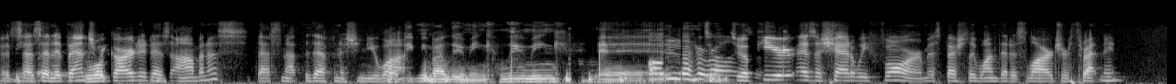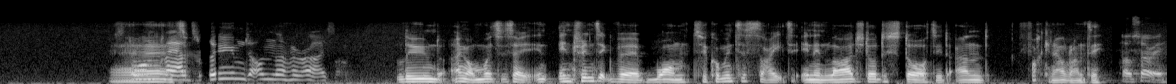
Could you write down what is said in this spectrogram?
It says an event You want- regarded as ominous. That's not the definition you want. What do you mean by looming? Looming. Uh, On the To, horizon. to appear as a shadowy form, especially one that is large or threatening. Storm uh, clouds loomed on the horizon. Loomed. Hang on, what's it say? In, intrinsic verb one to come into sight in enlarged or distorted and fucking hell, Ranty. Oh, sorry.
